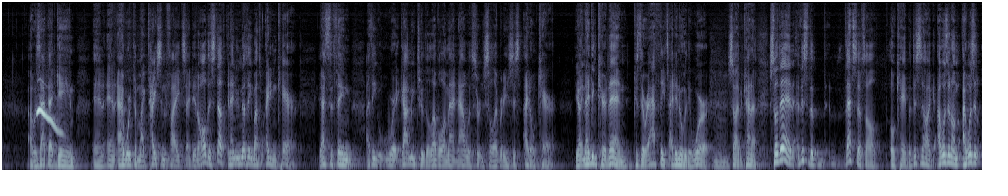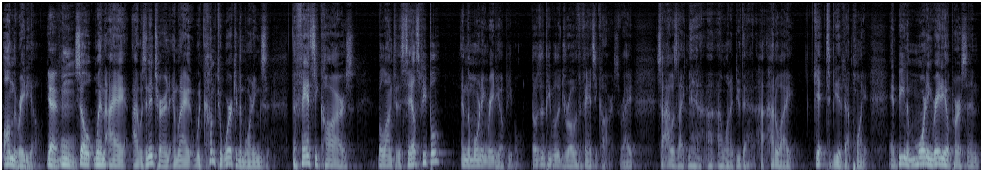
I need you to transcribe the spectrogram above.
I was at that game, and and I worked at Mike Tyson fights. I did all this stuff, and I knew nothing about. I didn't care. That's the thing. I think where it got me to the level I'm at now with certain celebrities. Just I don't care. You know, and I didn't care then because they were athletes. I didn't know who they were. Mm. So I'm kind of. So then this is the that stuff's all okay, but this is how I, I wasn't on. I wasn't on the radio. Yeah. Mm. So when I I was an intern, and when I would come to work in the mornings, the fancy cars belonged to the salespeople and the morning radio people. Those are the people that drove the fancy cars, right? So I was like, man, I, I want to do that. How, how do I get to be at that point? And being a morning radio person,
